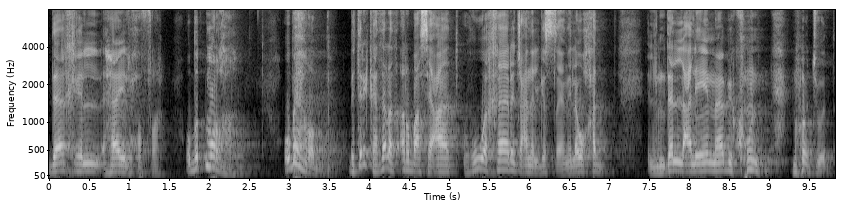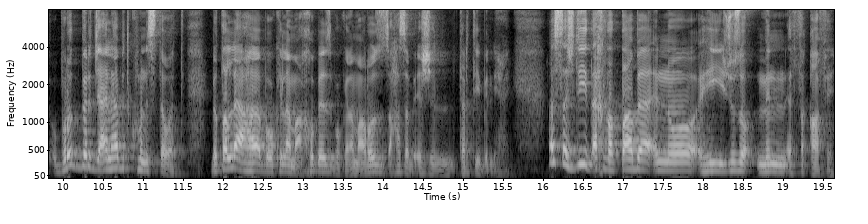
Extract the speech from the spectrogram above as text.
داخل هاي الحفرة وبطمرها وبهرب بتركها ثلاث أربع ساعات وهو خارج عن القصة يعني لو حد المدل عليه ما بيكون موجود وبرد برجع لها بتكون استوت بطلعها بوكلها مع خبز بوكلها مع رز حسب إيش الترتيب اللي هي. هسه جديد أخذ الطابع إنه هي جزء من الثقافة.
